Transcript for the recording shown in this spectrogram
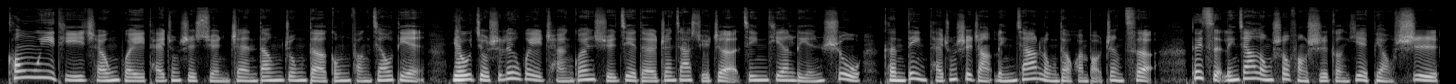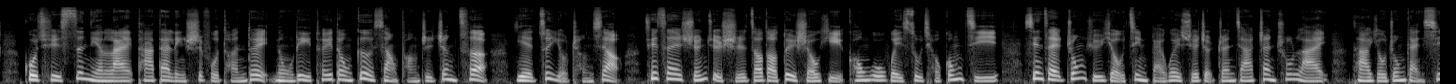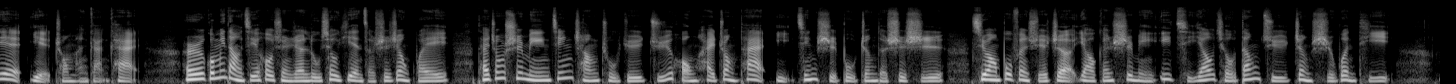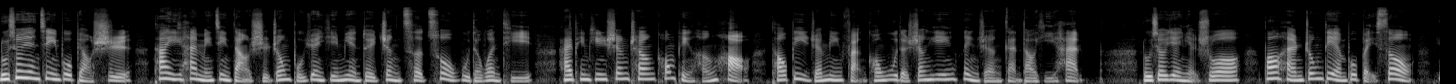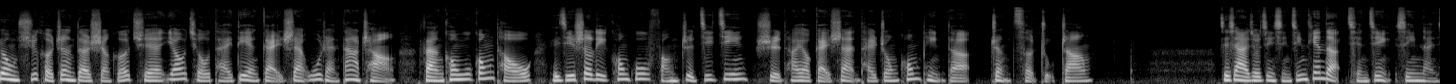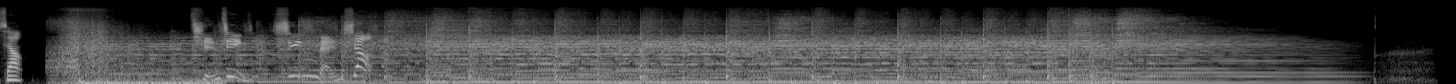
空屋议题成为台中市选战当中的攻防焦点，有九十六位产官学界的专家学者今天连署肯定台中市长林佳龙的环保政策。对此，林佳龙受访时哽咽表示，过去四年来，他带领市府团队努力推动各项防治政策，也最有成效，却在选举时遭到对手以空屋为诉求攻击。现在终于有近百位学者专家站出来，他由衷感谢，也充满感慨。而国民党籍候选人卢秀燕则是认为，台中市民经常处于橘红害状态，已经是不争的事实。希望部分学者要跟市民一起要求当局正视问题。卢秀燕进一步表示，她遗憾民进党始终不愿意面对政策错误的问题，还频频声称空品很好，逃避人民反空污的声音，令人感到遗憾。卢秀燕也说，包含中电不北送，用许可证的审核权要求台电改善污染大厂、反空污公投以及设立空污防治基金，是他要改善台中空品的政策主张。接下来就进行今天的前进新南向。前进新南向。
